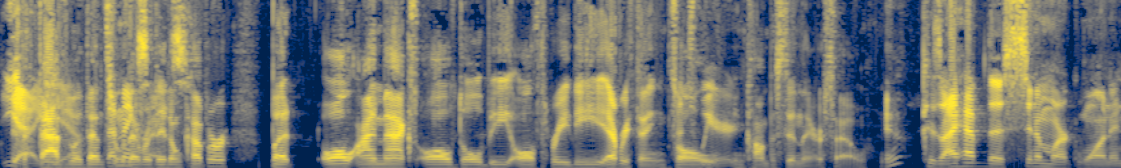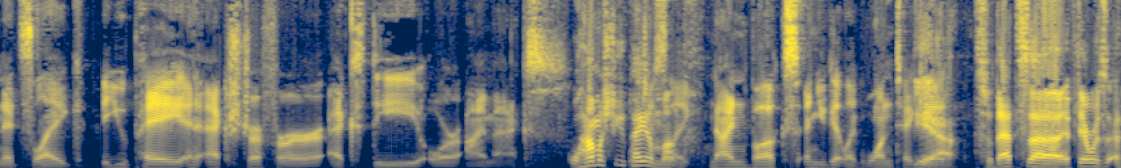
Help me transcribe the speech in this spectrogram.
Yeah, the yeah, Fathom yeah. events That or whatever, they don't cover. But all IMAX, all Dolby, all 3D, everything, it's all weird. encompassed in there. So yeah, because I have the Cinemark one, and it's like you pay an extra for XD or IMAX. well, how much do you pay a month? like nine bucks, and you get like one ticket. yeah, so that's uh, if there was, a,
